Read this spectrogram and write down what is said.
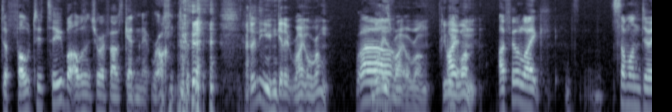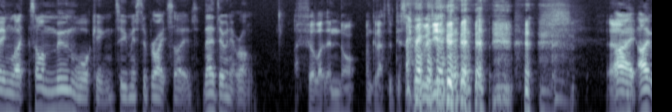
defaulted to, but I wasn't sure if I was getting it wrong. i don't think you can get it right or wrong well, what is right or wrong do what I- you want I feel like someone doing like someone moonwalking to Mr. Brightside, they're doing it wrong. I feel like they're not. I'm gonna have to disagree with you. Um, All right, I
